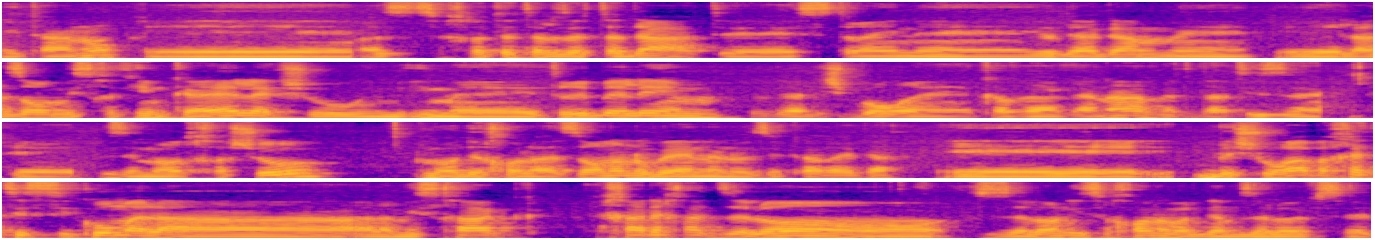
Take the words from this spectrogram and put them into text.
איתנו אז צריך לתת על זה את הדעת סטריין יודע גם לעזור במשחקים כאלה כשהוא עם, דריבלים יודע לשבור קווי הגנה ולדעתי זה, זה מאוד חשוב מאוד יכול לעזור לנו ואין לנו את זה כרגע. אה, בשורה וחצי סיכום על המשחק, אחד אחד זה לא, זה לא ניצחון אבל גם זה לא הפסד.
